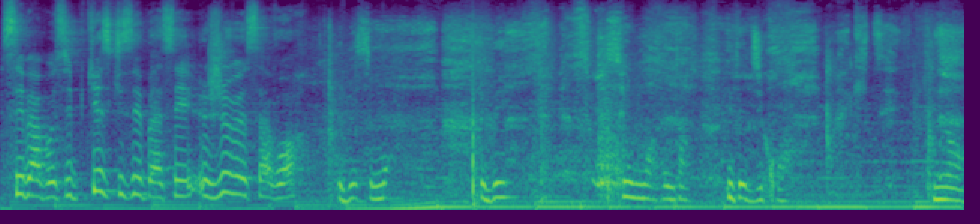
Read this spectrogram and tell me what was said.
C'est pas possible. Qu'est-ce qui s'est passé? Je veux savoir. Eh bien, c'est moi. Bébé, c'est moi. Il t'a dit quoi? Non.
